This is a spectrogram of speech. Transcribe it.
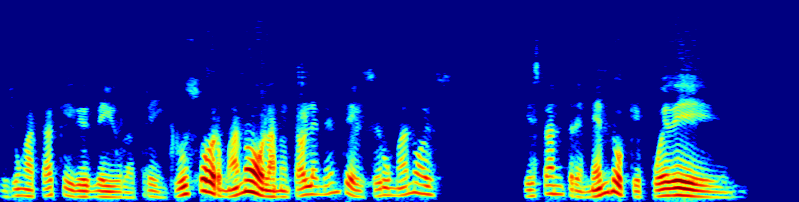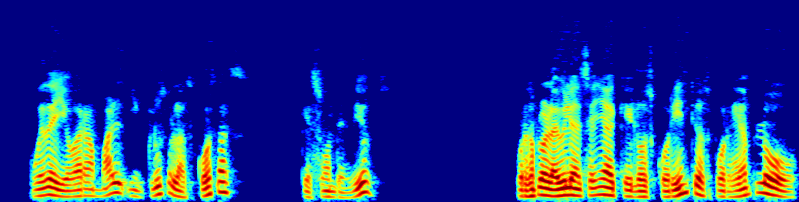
Es un ataque de, idolatría. Incluso, hermano, lamentablemente el ser humano es, es tan tremendo que puede, puede llevar a mal incluso las cosas que son de Dios. Por ejemplo, la Biblia enseña que los corintios, por ejemplo,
